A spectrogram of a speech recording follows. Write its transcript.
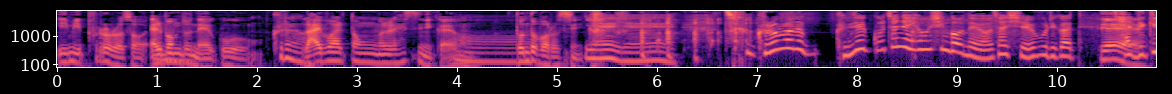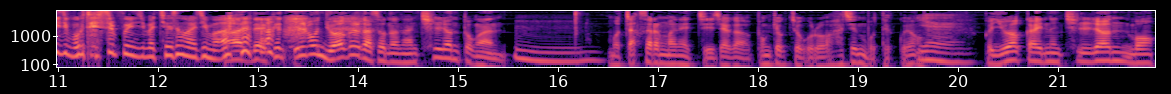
이미 프로로서 앨범도 음. 내고 그래요. 라이브 활동을 했으니까요. 어. 돈도 벌었으니까. 예, 예. 참 그러면은 굉장히 꾸준히 해오신 거네요. 사실 우리가 예. 잘 느끼지 못했을 뿐이지만 죄송하지만. 아, 네. 그 일본 유학을 가서는 한 7년 동안 음. 뭐 짝사랑만 했지 제가 본격적으로 하진 못했고요. 예. 그 유학 가 있는 7년 뭐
